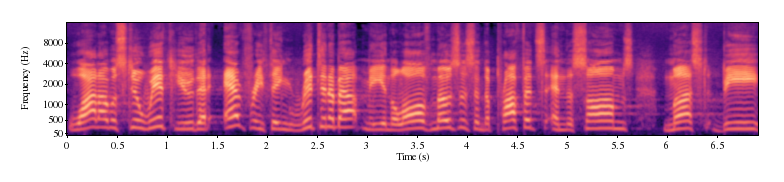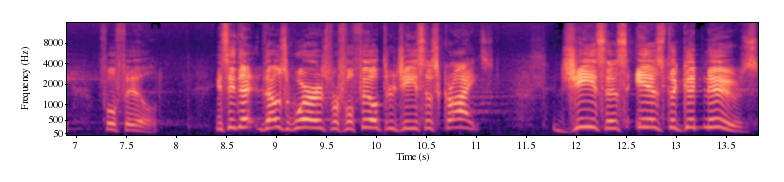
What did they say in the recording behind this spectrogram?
while I was still with you, that everything written about me in the law of Moses and the prophets and the Psalms must be fulfilled. You see, that those words were fulfilled through Jesus Christ. Jesus is the good news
